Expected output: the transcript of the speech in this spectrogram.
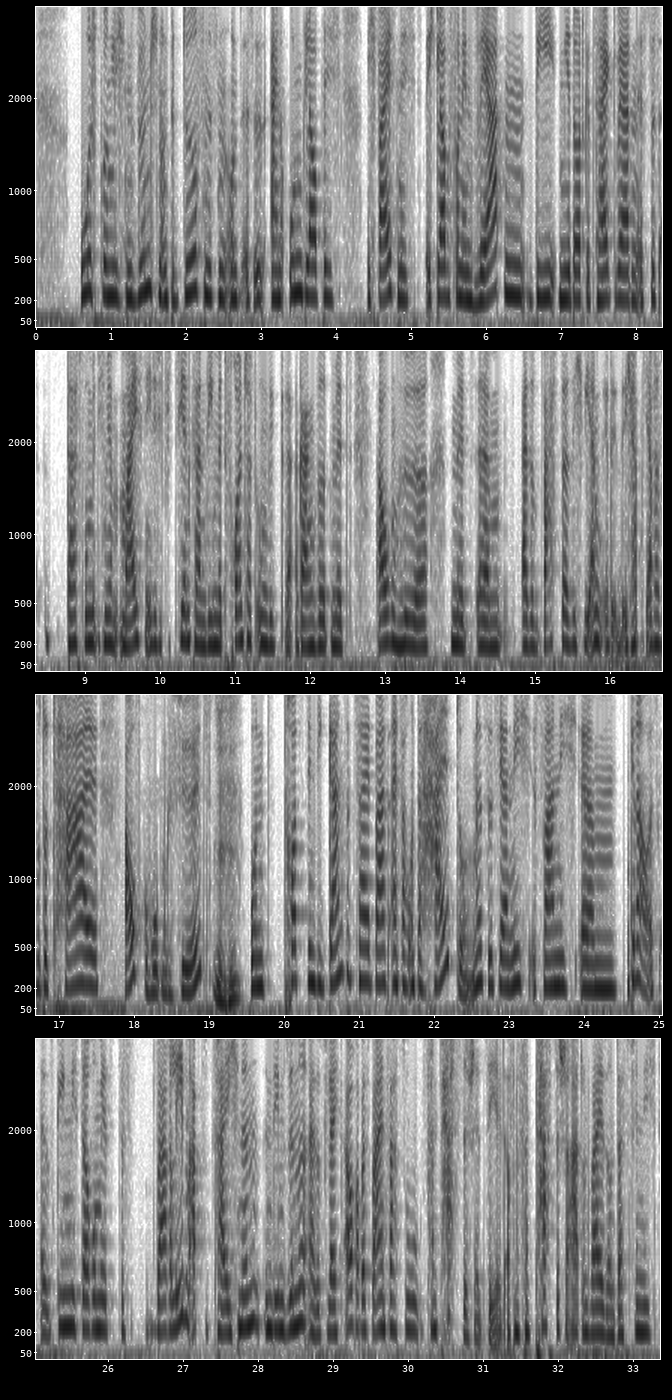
ursprünglichen Wünschen und Bedürfnissen und es ist eine unglaublich, ich weiß nicht, ich glaube von den Werten, die mir dort gezeigt werden, ist es das, womit ich mir am meisten identifizieren kann, wie mit Freundschaft umgegangen wird, mit Augenhöhe, mit ähm, also was da sich wie an, ich habe mich einfach so total aufgehoben gefühlt mhm. und trotzdem die ganze Zeit war es einfach Unterhaltung. Ne? Es ist ja nicht, es war nicht, ähm, genau, es, es ging nicht darum jetzt das wahre Leben abzuzeichnen in dem Sinne, also vielleicht auch, aber es war einfach so fantastisch erzählt, auf eine fantastische Art und Weise und das finde ich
